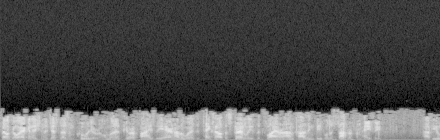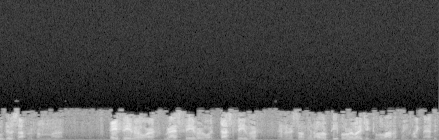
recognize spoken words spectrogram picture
Philco air conditioner just doesn't cool your room, but it purifies the air. In other words, it takes out the sturdlies that fly around causing people to suffer from hay fever. Now, if you do suffer from uh, hay fever or grass fever or dust fever, and there are some, you know, the people are allergic to a lot of things like that that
